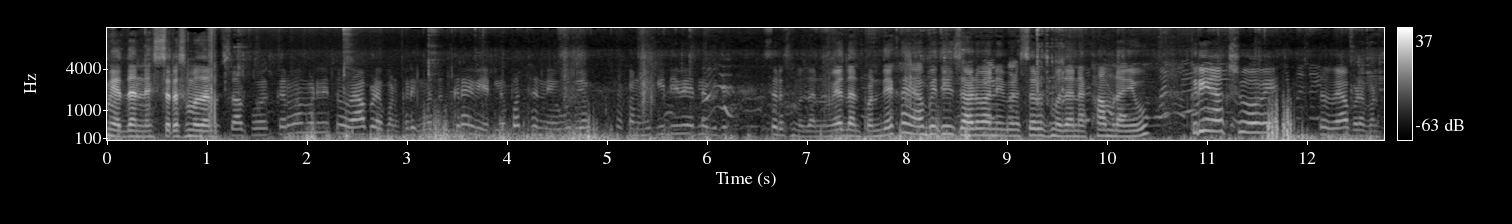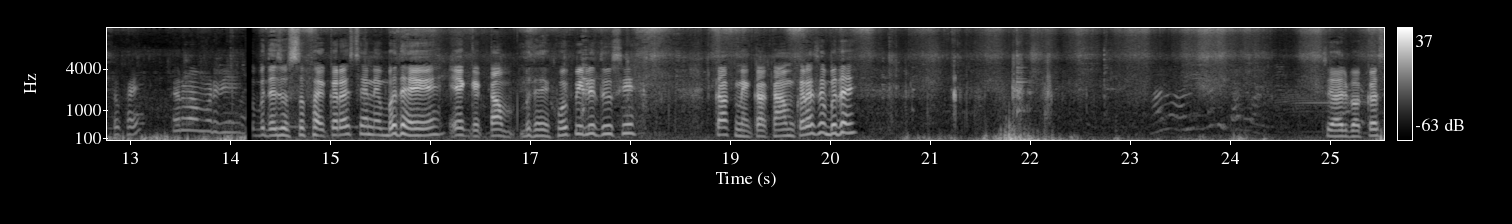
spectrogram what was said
મેદાનને સરસ મજાનું સાફ કરવા મળીએ તો આપણે પણ ઘડીક મદદ કરાવી એટલે પથ્થરને એવું બધું એક મૂકી દેવી એટલે બધું સરસ મજાનું મેદાન પણ દેખાય. આ બધી ઝાડવાની પણ સરસ મજાના ખામણા એવું કરી નાખશું હવે. તો હવે આપણે પણ સફાઈ કરવા મળવી. બધા જો સફાઈ કરે છે ને બધાએ એક એક કામ બધાએ હોપી લીધું છે. કાંક ને કાંક કામ કરે છે બધાએ. ચાર બા કસ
